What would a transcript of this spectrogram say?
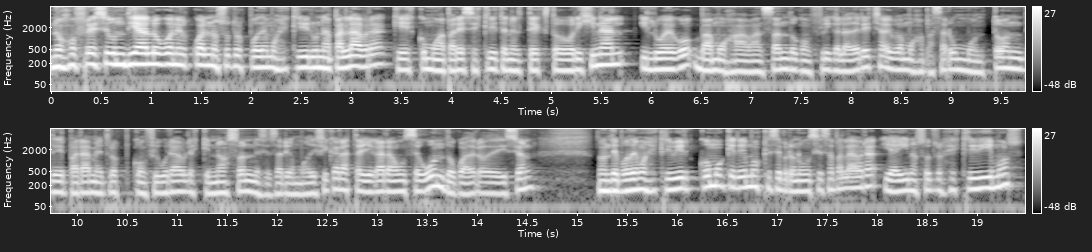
nos ofrece un diálogo en el cual nosotros podemos escribir una palabra que es como aparece escrita en el texto original y luego vamos avanzando con flick a la derecha y vamos a pasar un montón de parámetros configurables que no son necesarios modificar hasta llegar a un segundo cuadro de edición donde podemos escribir cómo queremos que se pronuncie esa palabra y ahí nosotros escribimos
